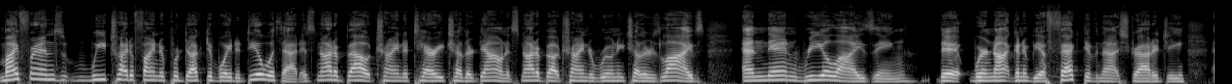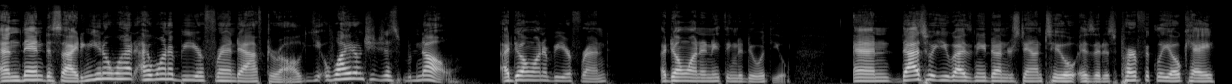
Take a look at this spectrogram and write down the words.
my friends, we try to find a productive way to deal with that. It's not about trying to tear each other down. It's not about trying to ruin each other's lives and then realizing that we're not going to be effective in that strategy and then deciding, you know what, I want to be your friend after all. Why don't you just, no, I don't want to be your friend. I don't want anything to do with you. And that's what you guys need to understand too is that it's perfectly okay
